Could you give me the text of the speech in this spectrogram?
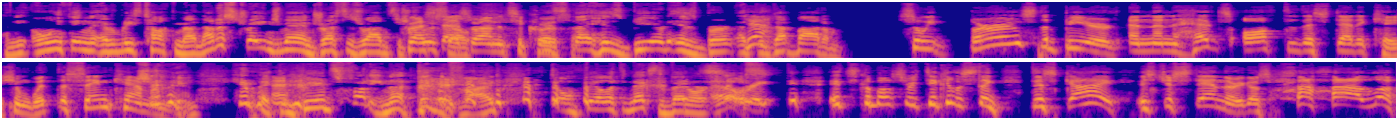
And the only thing that everybody's talking about, not a strange man dressed as Robinson dressed Crusoe, as Robinson Crusoe. that his beard is burnt at Yeah. the bottom. So he burns the beard and then heads off to this dedication with the same camera. Jimmy, you're making And- beards funny, not dignified. Don't fail at the next event or It's so else. ri- it's the most ridiculous thing. This guy is just standing there. He goes, "Ha ha! Look,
